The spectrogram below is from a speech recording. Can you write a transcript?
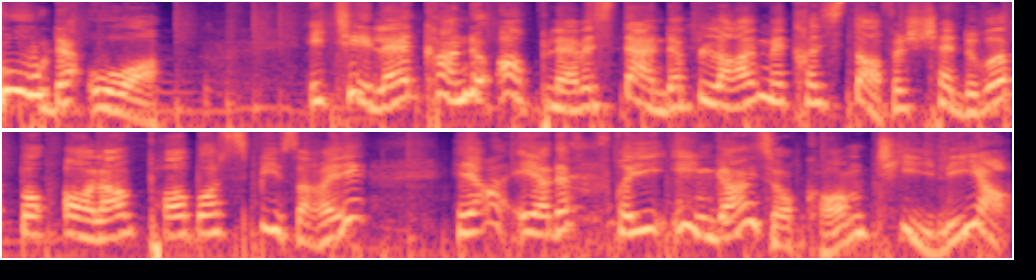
gode ord. I tillegg kan du oppleve standup live med Kristoffer Schjelderup på Olav pub og spiseri. Her er det fri inngang, så kom tidlig, ja.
